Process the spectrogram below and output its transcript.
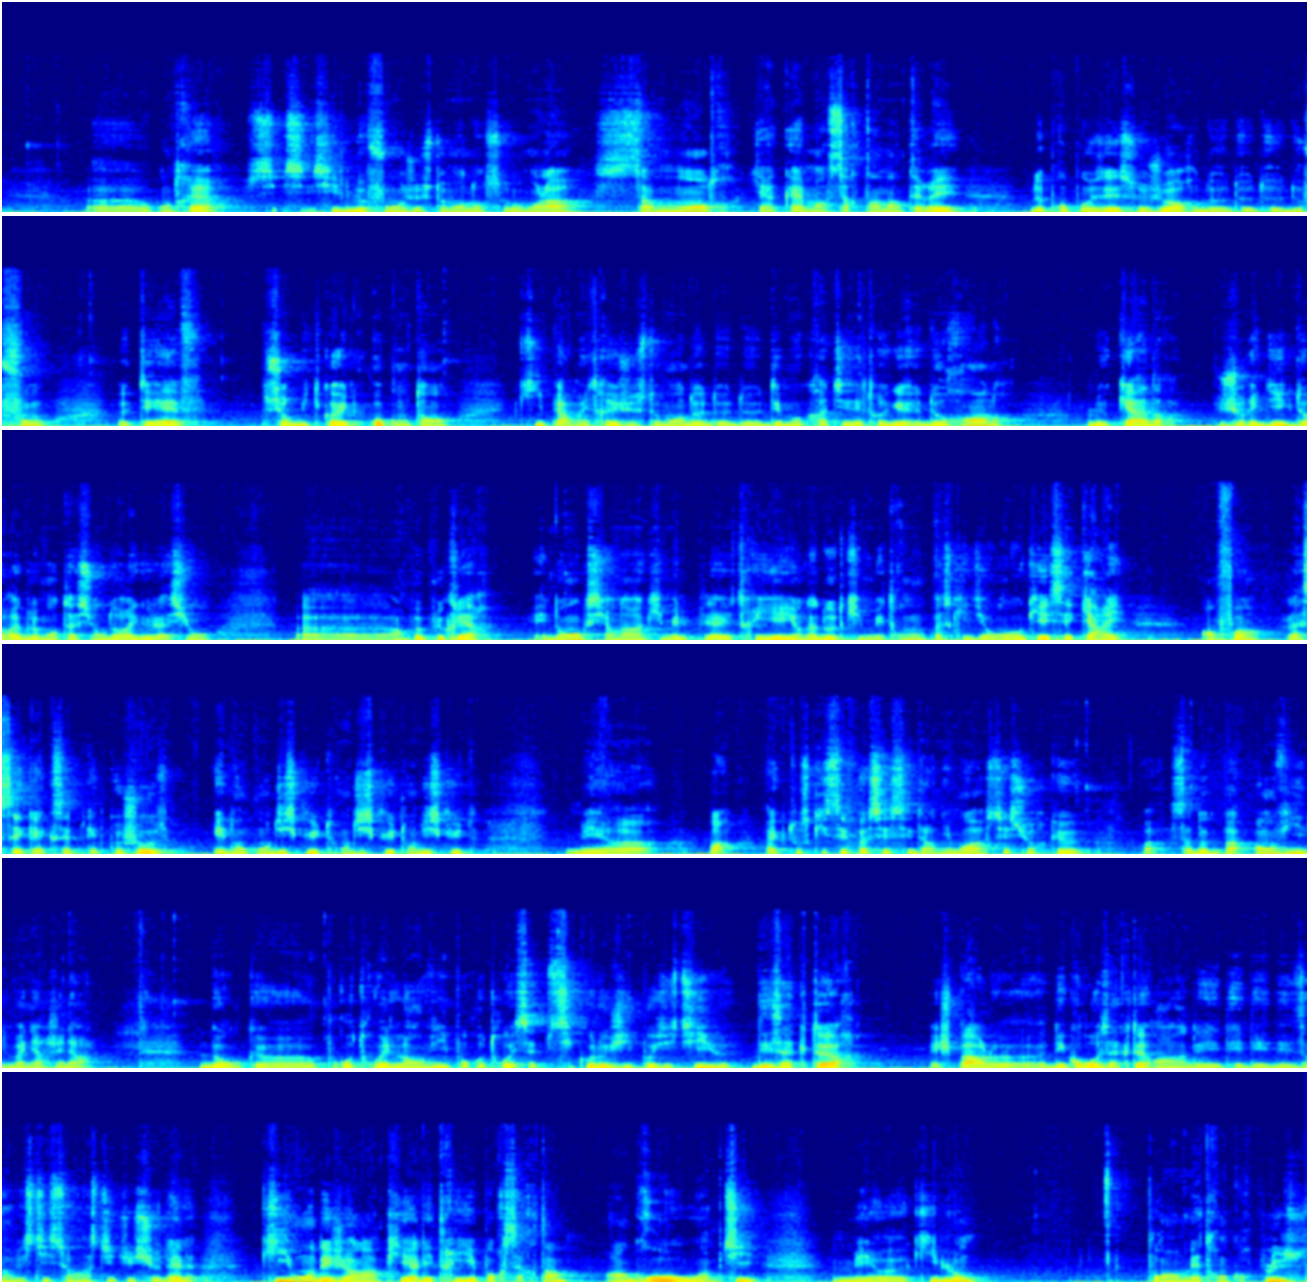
Euh, au contraire, s'ils le font justement dans ce moment-là, ça montre qu'il y a quand même un certain intérêt de proposer ce genre de, fonds ETF sur Bitcoin au comptant qui permettrait justement de, démocratiser le truc et de rendre le cadre juridique de réglementation, de régulation euh, un peu plus clair. Et donc, s'il y en a un qui met le pied à l'étrier, il y en a d'autres qui le mettront parce qu'ils diront Ok, c'est carré. Enfin, la SEC accepte quelque chose. Et donc, on discute, on discute, on discute. Mais euh, avec tout ce qui s'est passé ces derniers mois, c'est sûr que ça ne donne pas envie de manière générale. Donc euh, pour retrouver l'envie, pour retrouver cette psychologie positive des acteurs, et je parle euh, des gros acteurs, hein, des, investisseurs institutionnels, qui ont déjà un pied à l'étrier pour certains, en gros ou un petit, mais qui l'ont, pour en mettre encore plus,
